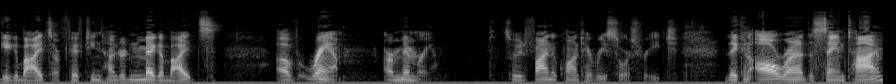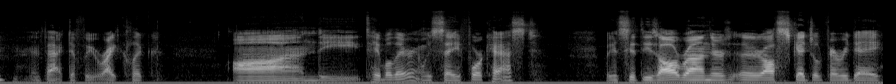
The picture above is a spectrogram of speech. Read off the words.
gigabytes or 1500 megabytes of RAM or memory. So we define the quantitative resource for each. They can all run at the same time. In fact, if we right click on the table there and we say forecast, we can see that these all run. They're, they're all scheduled for every day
